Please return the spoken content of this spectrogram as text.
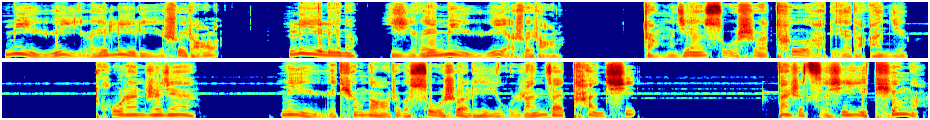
密语以为丽丽睡着了，丽丽呢以为密语也睡着了。整间宿舍特别的安静。突然之间，密语听到这个宿舍里有人在叹气，但是仔细一听啊。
